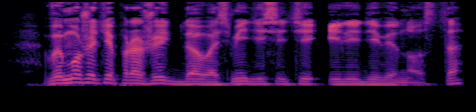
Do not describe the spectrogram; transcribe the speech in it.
— «вы можете прожить до 80 или 90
